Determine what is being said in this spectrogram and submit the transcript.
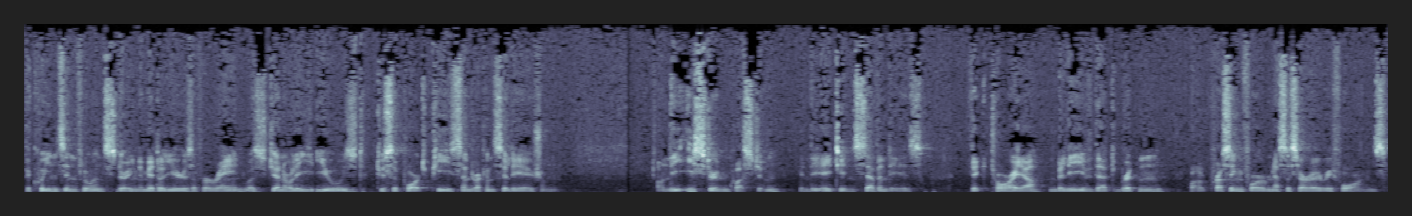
The Queen's influence during the middle years of her reign was generally used to support peace and reconciliation. On the Eastern question, in the 1870s, Victoria believed that Britain, while pressing for necessary reforms,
